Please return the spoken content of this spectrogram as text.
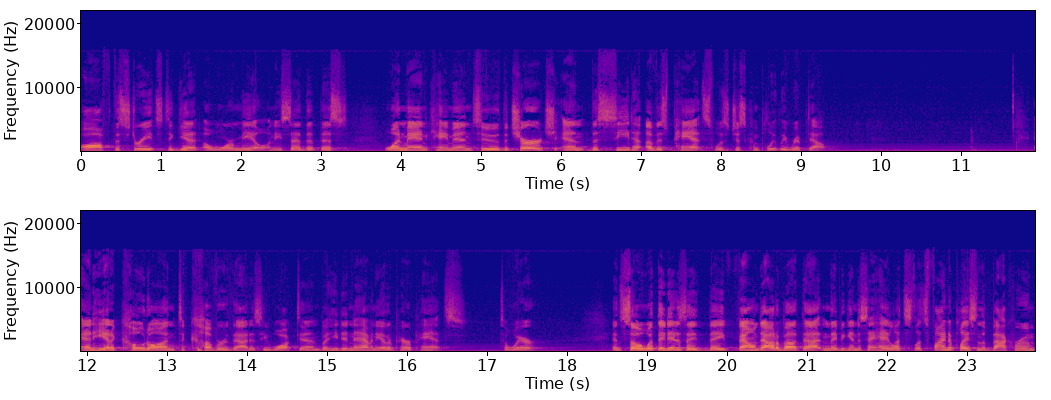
off the streets to get a warm meal. And he said that this one man came into the church and the seat of his pants was just completely ripped out. And he had a coat on to cover that as he walked in, but he didn't have any other pair of pants to wear. And so what they did is they, they found out about that and they began to say, hey, let's, let's find a place in the back room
